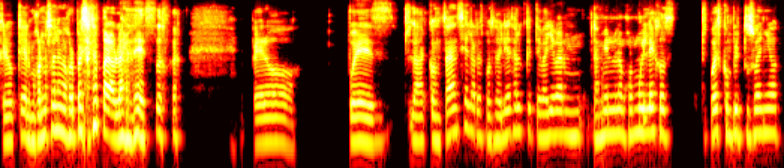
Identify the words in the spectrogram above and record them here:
Creo que a lo mejor no soy la mejor persona para hablar de eso, pero pues la constancia, la responsabilidad es algo que te va a llevar también a lo mejor muy lejos. puedes cumplir tu sueño, o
